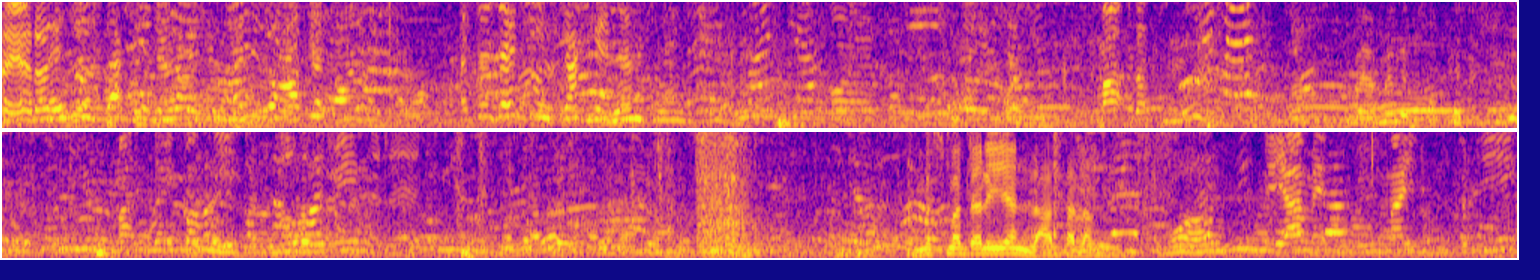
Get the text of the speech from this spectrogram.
I I Maar dat is moeilijk. Maar met het kopje is het Maar ik kan niet. Ik niet. Mas madali yan, lata lang. Ja, met mij drie.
